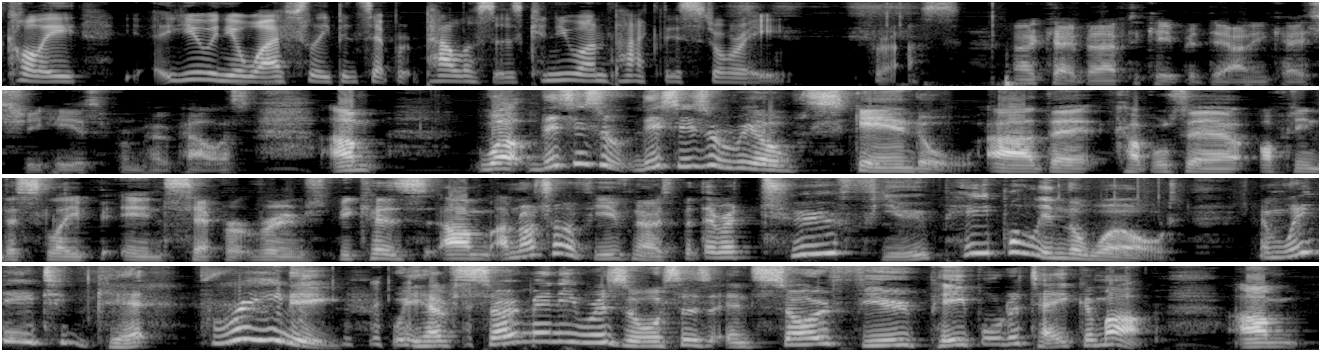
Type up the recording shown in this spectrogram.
Colley, you and your wife sleep in separate palaces. Can you unpack this story for us? Okay, but I have to keep it down in case she hears from her palace. Um, well, this is a this is a real scandal uh, that couples are opting to sleep in separate rooms because um, I'm not sure if you've noticed, but there are too few people in the world, and we need to get breeding. we have so many resources and so few people to take them up. Um,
